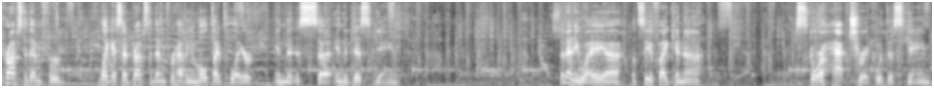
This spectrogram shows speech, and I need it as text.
props to them for, like I said, props to them for having a multiplayer in this uh, in the disc game. But anyway, uh, let's see if I can uh, score a hat trick with this game.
